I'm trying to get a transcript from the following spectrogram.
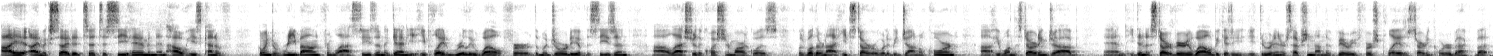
I I'm excited to to see him and, and how he's kind of going to rebound from last season. Again, he, he played really well for the majority of the season. Uh, last year, the question mark was was whether or not he'd start or would it be John O'Korn. Uh, he won the starting job and he didn't start very well because he, he threw an interception on the very first play as a starting quarterback. But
